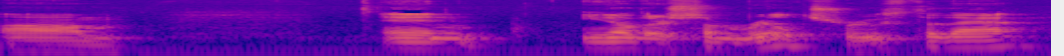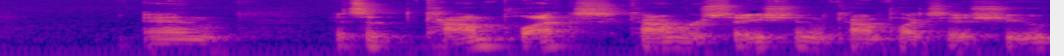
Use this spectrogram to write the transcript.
Um, and you know, there's some real truth to that, and it's a complex conversation, complex issue.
